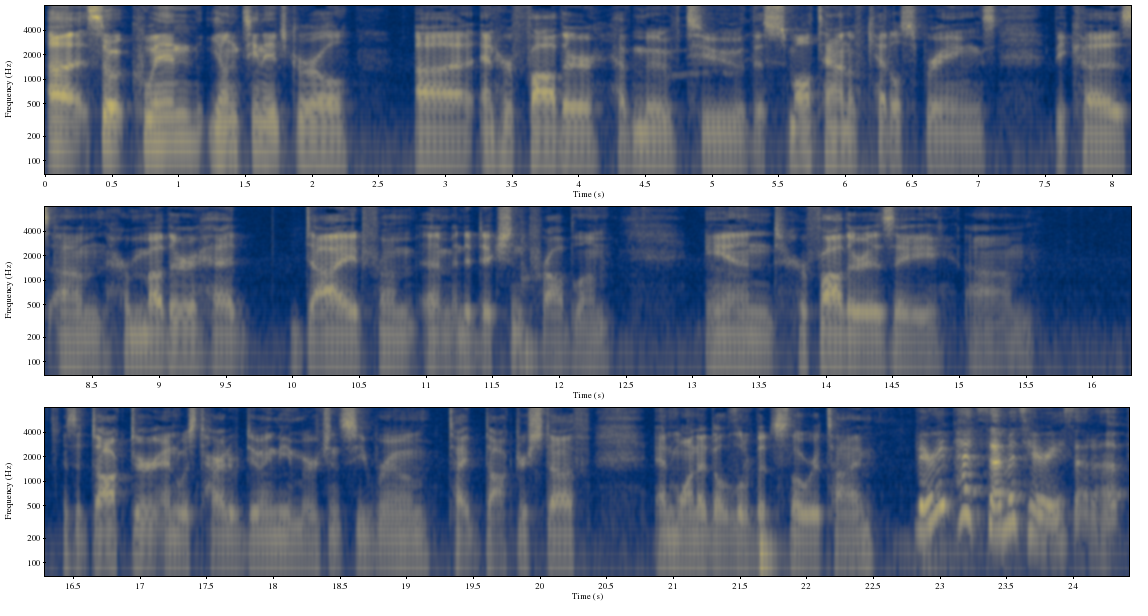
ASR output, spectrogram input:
Uh, so Quinn, young teenage girl, uh, and her father have moved to the small town of Kettle Springs because um, her mother had died from um, an addiction problem, and her father is a um, is a doctor and was tired of doing the emergency room type doctor stuff, and wanted a little bit slower time. Very pet cemetery setup,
